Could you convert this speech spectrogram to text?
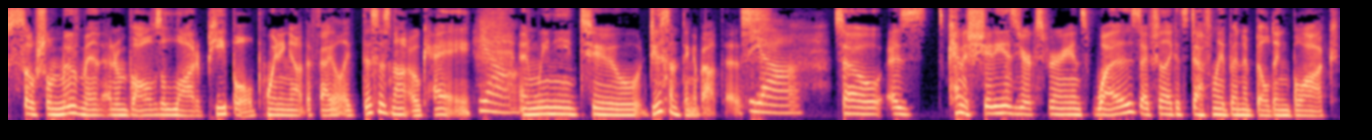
social movement that involves a lot of people pointing out the fact that like this is not okay. Yeah. And we need to do something about this. Yeah. So as kind of shitty as your experience was, I feel like it's definitely been a building block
